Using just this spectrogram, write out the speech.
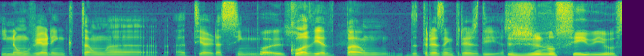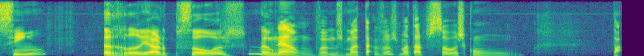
e não verem que estão a, a ter assim Pois. côdea de pão de 3 em 3 dias. Genocídio, sim. Arreliar pessoas, não. Não, vamos matar, vamos matar pessoas com. Pá,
